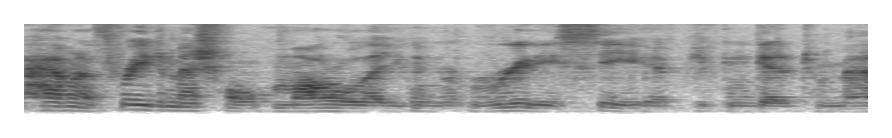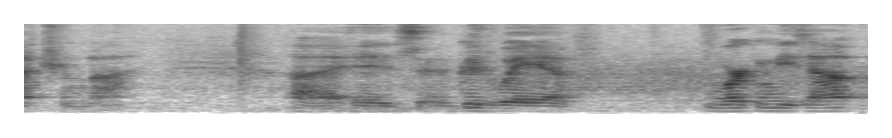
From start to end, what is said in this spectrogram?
having a three-dimensional model that you can really see if you can get it to match or not uh, is a good way of working these out.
